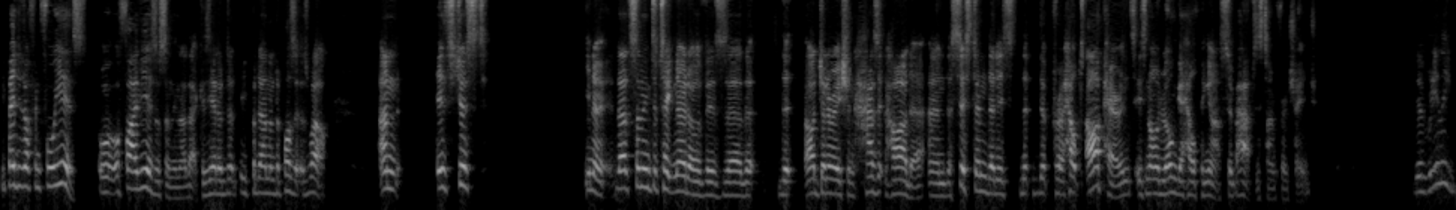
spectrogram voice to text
he paid it off in 4 years or, or 5 years or something like that because he had a, he put down a deposit as well. And it's just you know that's something to take note of is uh, that that our generation has it harder and the system that is that, that helps our parents is no longer helping us. So perhaps it's time for a change. The really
